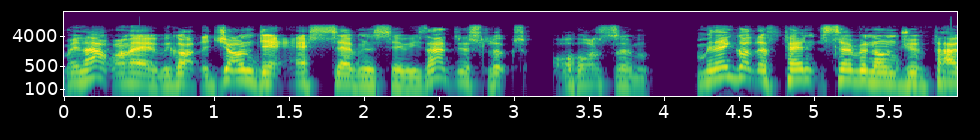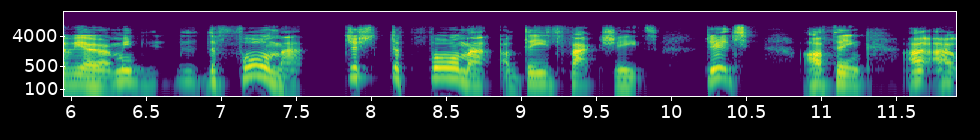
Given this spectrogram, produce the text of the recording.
I mean, that one there, we got the John Deere S7 series. That just looks awesome. I mean, they got the Fendt 700 Vario. I mean, the, the format, just the format of these fact sheets. Did I think I, I,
